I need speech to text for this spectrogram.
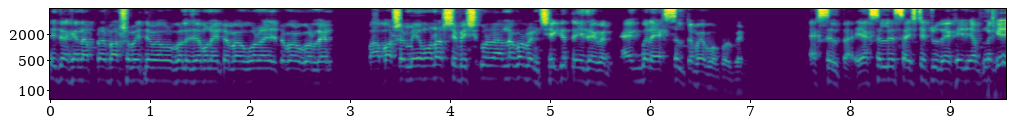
এই দেখেন আপনার বাসা বাড়িতে ব্যবহার করলে যেমন এটা ব্যবহার করলেন এটা ব্যবহার করলেন বা বাসা মেহমান আসছে বেশি করে রান্না করবেন সেক্ষেত্রে এই দেখবেন একবার এক্সেলটা ব্যবহার করবেন। এক্সেলটা এক্সেলের সাইজটা একটু দেখাই দিই আপনাকে।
